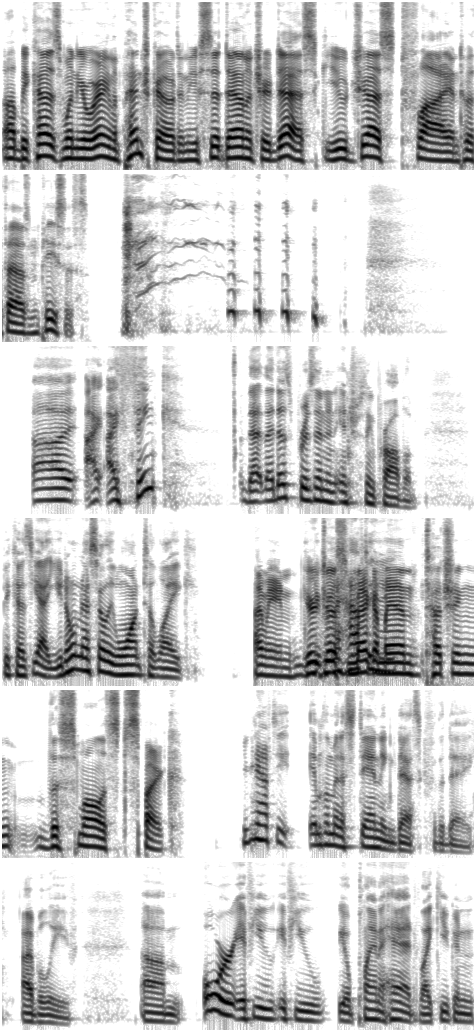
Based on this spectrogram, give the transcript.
Uh, because when you're wearing the pinch coat and you sit down at your desk, you just fly into a thousand pieces. Uh, I I think that that does present an interesting problem because yeah, you don't necessarily want to like I mean, you're, You're just to Mega u- Man touching the smallest spike. you're gonna have to implement a standing desk for the day, I believe. Um, or if you if you you know plan ahead, like you can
